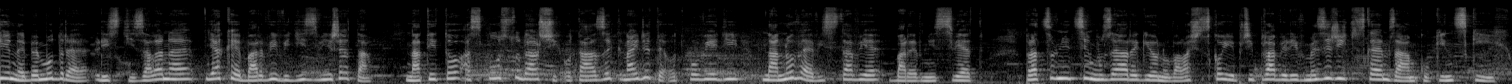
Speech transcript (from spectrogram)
je nebe modré, listí zelené, jaké barvy vidí zvířata? Na tyto a spoustu dalších otázek najdete odpovědi na nové výstavě Barevný svět. Pracovníci Muzea regionu Valašsko ji připravili v Meziříčském zámku Kinských.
